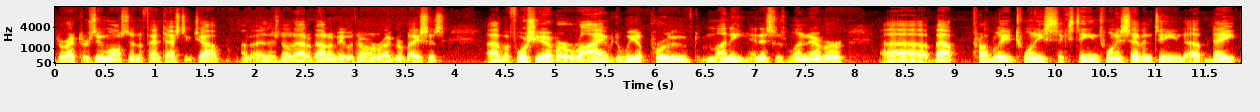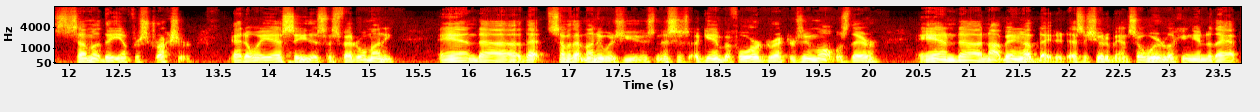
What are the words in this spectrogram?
Director Zumwalt's doing a fantastic job. I mean, there's no doubt about it. I meet with her on a regular basis. Uh, before she ever arrived, we approved money, and this was whenever uh, about probably 2016, 2017 to update some of the infrastructure at OESC. This was federal money, and uh, that some of that money was used. And this is again before Director Zumwalt was there, and uh, not being updated as it should have been. So we're looking into that.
